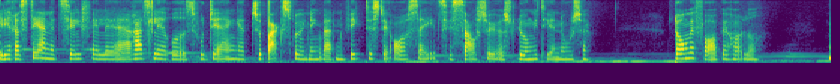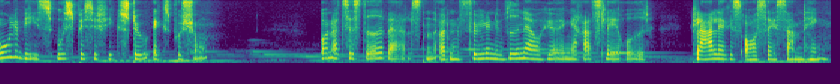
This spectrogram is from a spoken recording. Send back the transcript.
I de resterende tilfælde er Retslægerådets vurdering, at tobaksrygning var den vigtigste årsag til sagsøgers lungediagnose. Dog med forbeholdet. Muligvis uspecifik støveksplosion. Under tilstedeværelsen og den følgende vidneafhøring af Retslægerådet klarlægges årsagssammenhængen.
